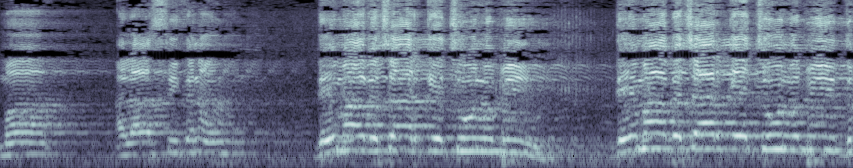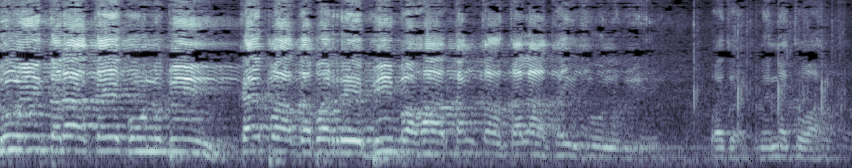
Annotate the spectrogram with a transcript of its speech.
ماں الاسی کنا دیما بچار کے چون بھی۔ دیما بچار کے چون بھی، دروئی ترا کہے گون بھی کہہ گبر رے بھی بہا تنکا تلا کئی چون بھی۔ وجہ محنت وار۔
